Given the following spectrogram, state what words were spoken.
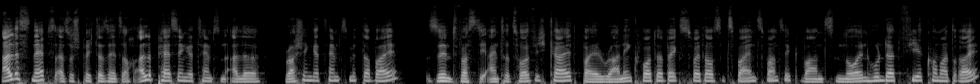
alle Snaps, also sprich, da sind jetzt auch alle Passing Attempts und alle Rushing Attempts mit dabei, sind, was die Eintrittshäufigkeit bei Running Quarterbacks 2022 waren es 904,3.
